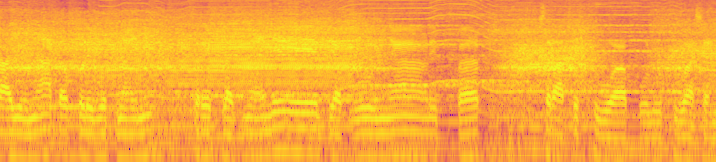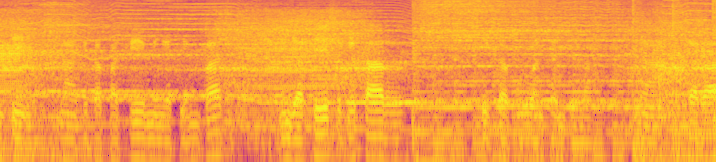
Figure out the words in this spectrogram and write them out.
kayunya atau plywoodnya ini. Tripleknya ini dia punya lebar 122 cm nah kita bagi menjadi empat menjadi sekitar 30an cm nah cara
